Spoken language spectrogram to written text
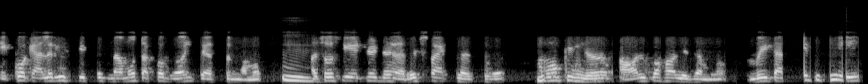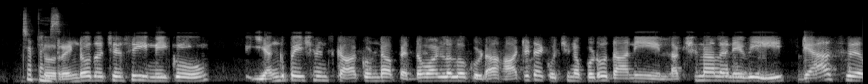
ఎక్కువ క్యాలరీస్ తీసుకుంటున్నాము తక్కువ బర్న్ చేస్తున్నాము. Associated risk factors smoking alcoholism వీటన్నిటికీ. రెండోది వచ్చేసి మీకు యంగ్ పేషెంట్స్ కాకుండా పెద్దవాళ్ళలో కూడా హార్ట్ అటాక్ వచ్చినప్పుడు దాని లక్షణాలు అనేవి గ్యాస్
